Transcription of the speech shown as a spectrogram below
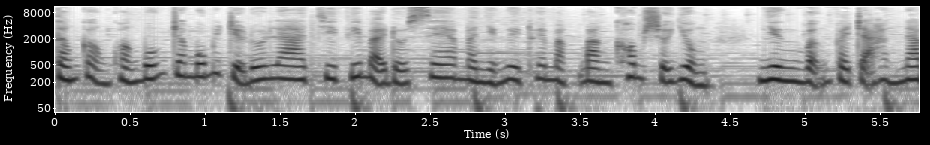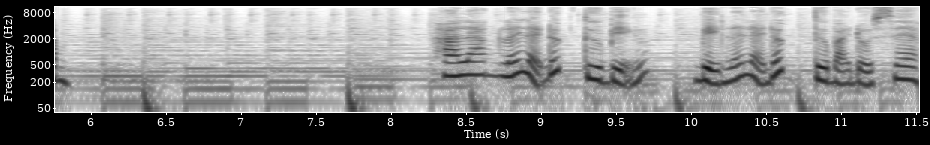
Tổng cộng khoảng 440 triệu đô la chi phí bãi đổ xe mà những người thuê mặt bằng không sử dụng nhưng vẫn phải trả hàng năm. Hà Lan lấy lại đất từ biển, bị lấy lại đất từ bãi đổ xe.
